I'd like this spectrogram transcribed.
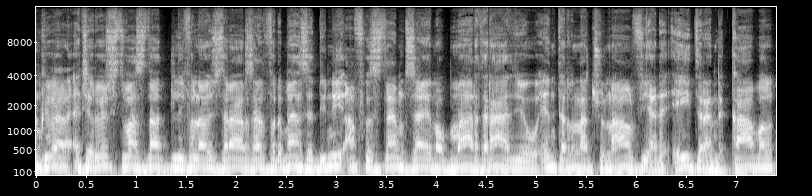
Dank u wel, Etje Rust was dat, lieve luisteraars. En voor de mensen die nu afgestemd zijn op Maart Radio Internationaal via de ether en de kabel,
